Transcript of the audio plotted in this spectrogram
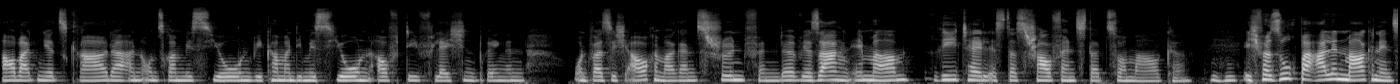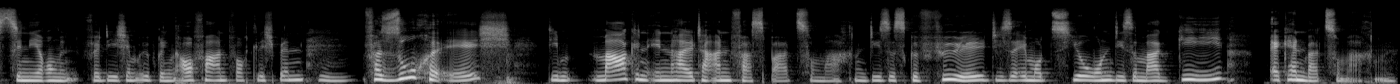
arbeiten jetzt gerade an unserer Mission. Wie kann man die Mission auf die Flächen bringen? Und was ich auch immer ganz schön finde, wir sagen immer, Retail ist das Schaufenster zur Marke. Mhm. Ich versuche bei allen Markeninszenierungen, für die ich im Übrigen auch verantwortlich bin, mhm. versuche ich, die Markeninhalte anfassbar zu machen, dieses Gefühl, diese Emotion, diese Magie erkennbar zu machen.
